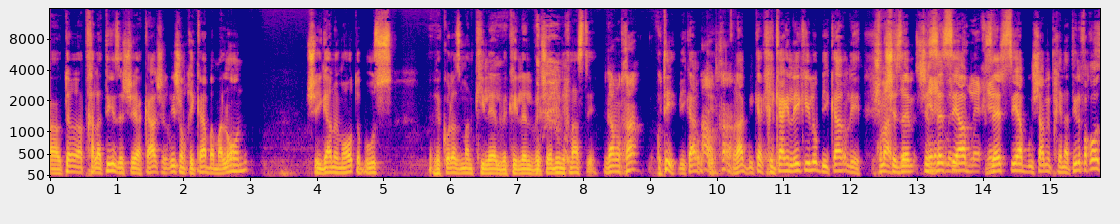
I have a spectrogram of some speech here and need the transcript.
היותר התחלתי זה שהקהל של ראשון חיכה במלון, שהגענו עם האוטובוס, וכל הזמן קילל וקילל, וכשאני נכנסתי, גם אותך? אותי, בעיקר אה, אותי, אותך. רק בעיקר, חיכה לי כאילו, בעיקר לי, שמע, שזה, שזה שיא. זה שיא הבושה מבחינתי לפחות,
